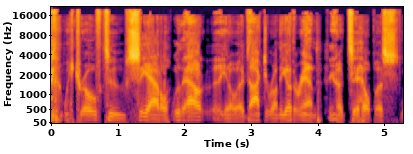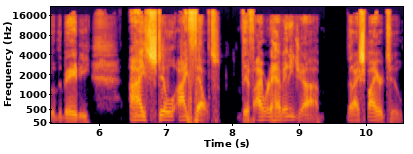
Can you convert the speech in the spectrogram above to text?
we drove to Seattle without, uh, you know, a doctor on the other end, you know, to help us with the baby. I still, I felt that if I were to have any job that I aspired to,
